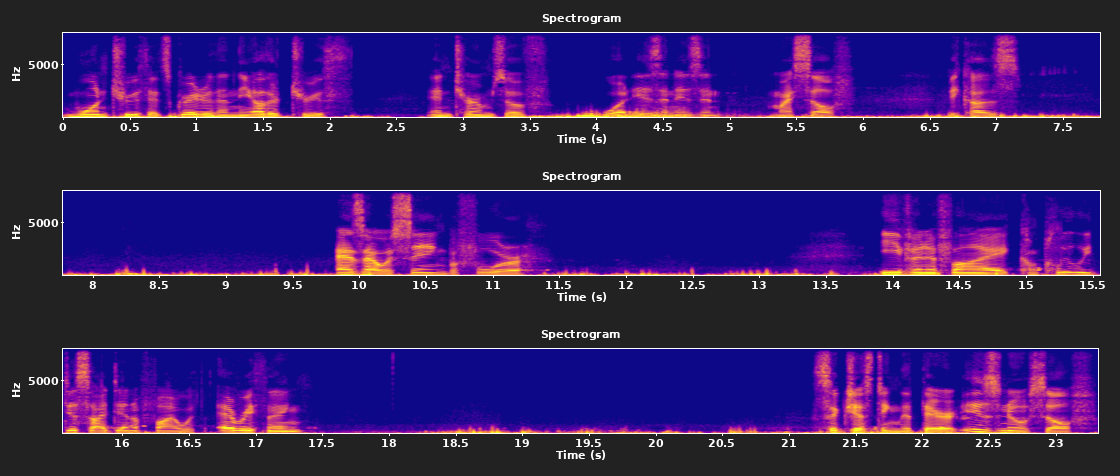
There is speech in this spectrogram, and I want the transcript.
one truth that's greater than the other truth in terms of what is and isn't myself because as I was saying before even if I completely disidentify with everything suggesting that there is no self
